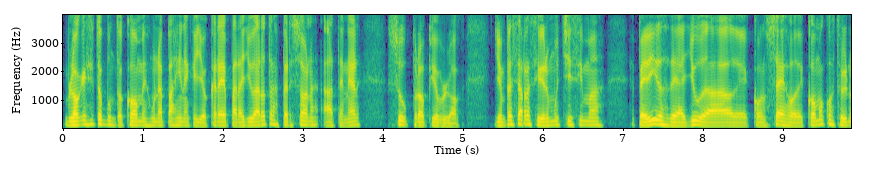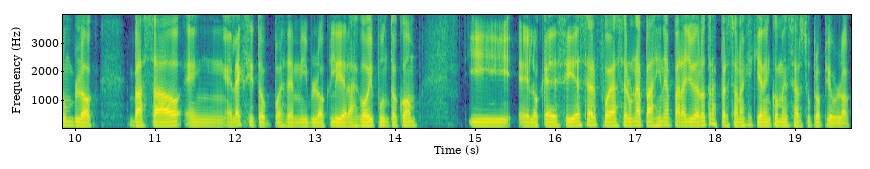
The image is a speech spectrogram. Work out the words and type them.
Blogexito.com es una página que yo creé para ayudar a otras personas a tener su propio blog. Yo empecé a recibir muchísimos pedidos de ayuda o de consejo de cómo construir un blog basado en el éxito pues, de mi blog liderazgoy.com y eh, lo que decidí hacer fue hacer una página para ayudar a otras personas que quieren comenzar su propio blog.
